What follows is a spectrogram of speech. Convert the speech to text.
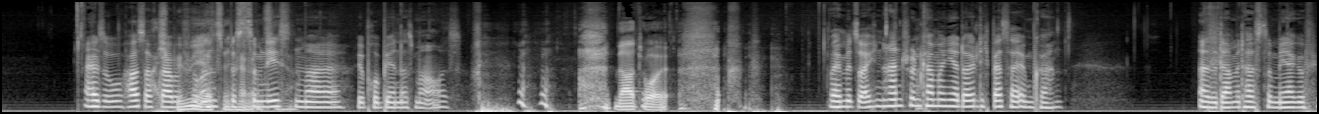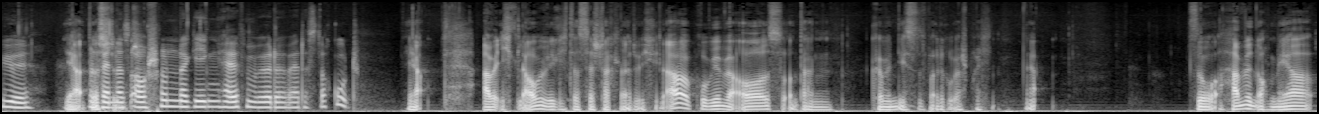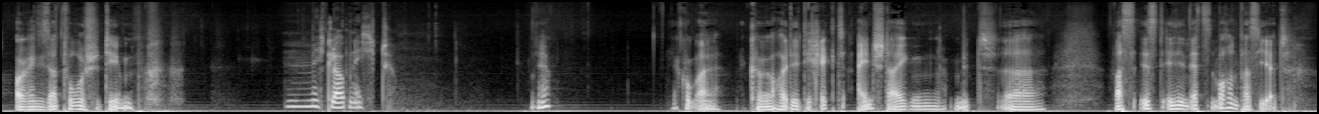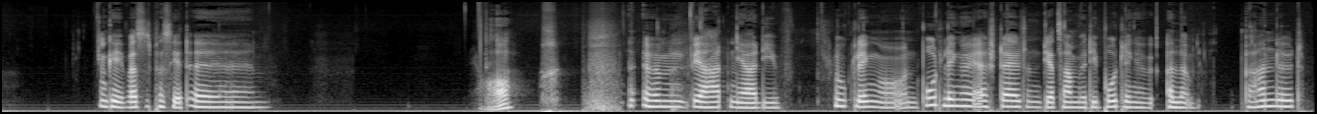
Also Hausaufgabe für uns bis zum nächsten Mal. Wir probieren das mal aus. Na toll. Weil mit solchen Handschuhen kann man ja deutlich besser imkern. Also damit hast du mehr Gefühl. Ja, Und das wenn stimmt. das auch schon dagegen helfen würde, wäre das doch gut. Aber ich glaube wirklich, dass der Stachel da durchgeht. Aber probieren wir aus und dann können wir nächstes Mal drüber sprechen. Ja. So, haben wir noch mehr organisatorische Themen? Hm, Ich glaube nicht. Ja, guck mal, können wir heute direkt einsteigen mit, äh, was ist in den letzten Wochen passiert? Okay, was ist passiert? Ähm, Ja, ähm, wir hatten ja die Fluglinge und Brutlinge erstellt und jetzt haben wir die Brutlinge alle behandelt.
